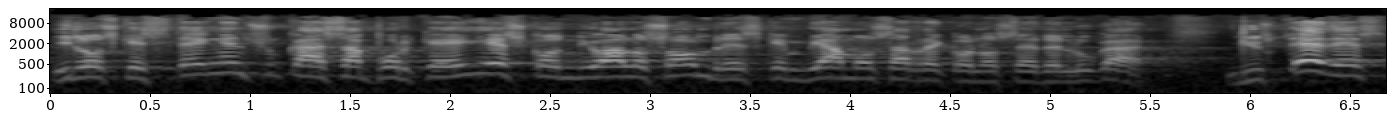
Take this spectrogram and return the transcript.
y los que estén en su casa, porque ella escondió a los hombres que enviamos a reconocer el lugar. Y ustedes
